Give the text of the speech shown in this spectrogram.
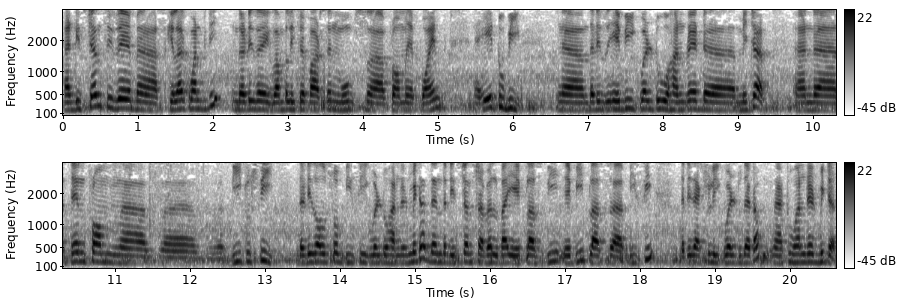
And distance is a uh, scalar quantity. That is an example if a person moves uh, from a point A to B uh, that is AB equal to 100 meter and then from B to C that is also BC equal to 100 meter then the distance traveled by A plus B AB plus uh, BC that is actually equal to that of uh, 200 meter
